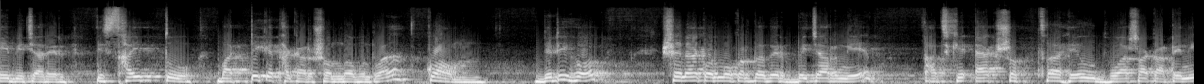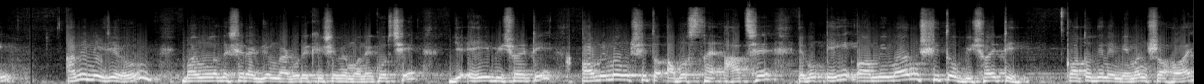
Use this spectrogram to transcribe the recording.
এই বিচারের স্থায়িত্ব বা টিকে থাকার সম্ভাবনা কম। যেটি হোক, সেনা কর্মকর্তাদের বিচার নিয়ে আজকে এক সপ্তাহেও ধোঁয়াশা কাটেনি। আমি নিজেও বাংলাদেশের একজন নাগরিক হিসেবে মনে করছি যে এই বিষয়টি অমীমাংসিত অবস্থায় আছে এবং এই অমীমাংসিত বিষয়টি কতদিনে মীমাংসা হয়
